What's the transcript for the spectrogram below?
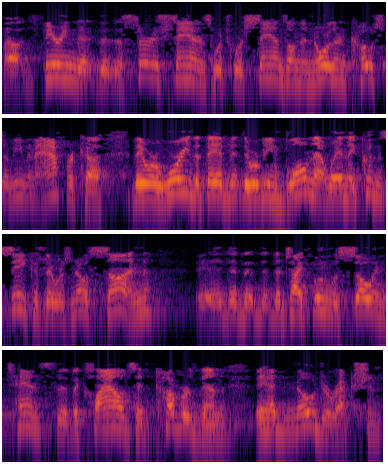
uh, fearing the, the, the sands, which were sands on the northern coast of even Africa, they were worried that they, had been, they were being blown that way and they couldn't see because there was no sun. Uh, the, the, the, typhoon was so intense that the clouds had covered them. They had no direction.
